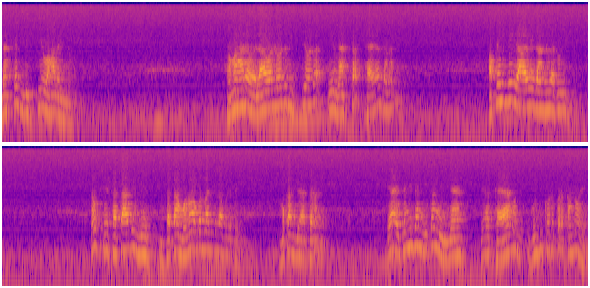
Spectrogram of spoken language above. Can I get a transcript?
නැස්සෙත් පිටියේ වහලා ඉන්නවා. සමහර වෙලාවල් වලට පිටිය වල මේ නැස්ස පැය ගණන් අපේ හිතේ යායේ ගන්න ගැටුයි. නමුත් මේ සතාගේ මේ සතා මොනව කරනවද කියලා අපිට තේරෙන්නේ. මොකක්ද එයා කරන්නේ? එයා එතන ඉඳන් නිකන් ඉන්නේ. එයා කෑම ගුලි කර කර කනවා ඒ.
